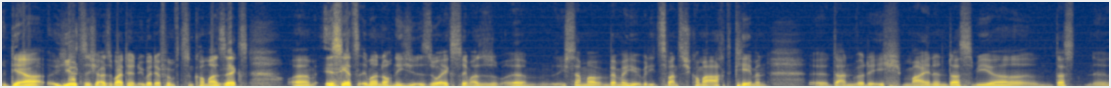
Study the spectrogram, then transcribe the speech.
der hielt sich also weiterhin über der 15,6 ähm, ist jetzt immer noch nicht so extrem. Also ähm, ich sag mal, wenn wir hier über die 20,8 kämen, äh, dann würde ich meinen, dass wir, dass, äh,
